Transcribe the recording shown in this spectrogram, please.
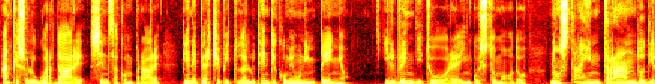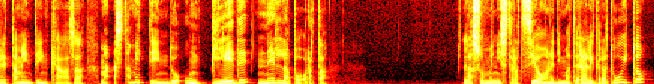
Anche solo guardare, senza comprare, viene percepito dall'utente come un impegno. Il venditore, in questo modo, non sta entrando direttamente in casa, ma sta mettendo un piede nella porta. La somministrazione di materiale gratuito,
